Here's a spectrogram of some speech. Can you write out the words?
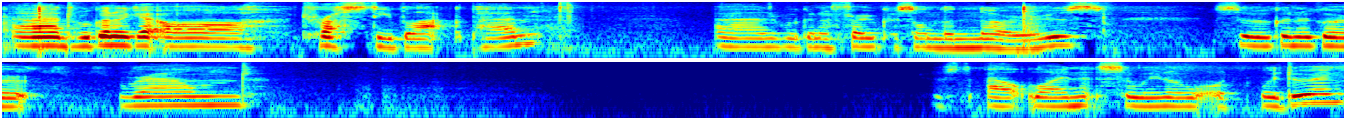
And we're going to get our trusty black pen and we're going to focus on the nose. So we're going to go round. Just outline it so we know what we're doing.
